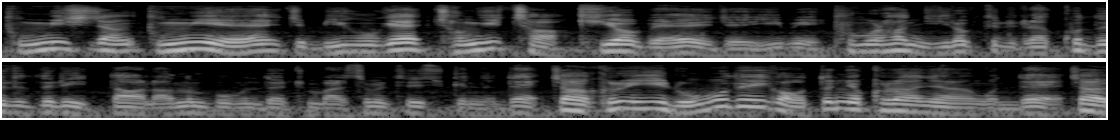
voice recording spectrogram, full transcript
북미 시장 북미의 이제 미국의 전기차 기업에 이제 이미 품을 한 이력들이 레코드들이 있다라는 부분들 좀 말씀을 드릴 수 있겠는데 자 그럼 이 로봇웨이가 어떤 역할을 하냐는 건데 자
